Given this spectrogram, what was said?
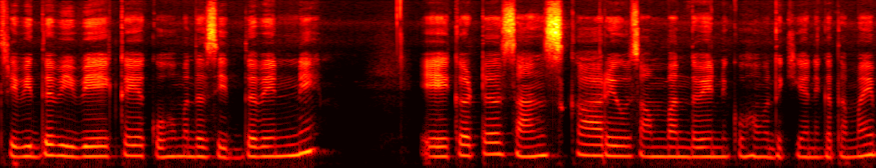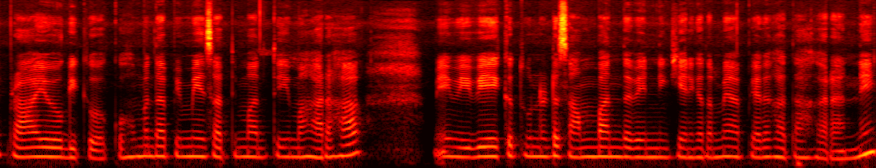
ත්‍රිවිධ විවේකය කොහොමද සිද්ධ වෙන්නේ? ඒකට සංස්කාරය සම්බන්ධ වෙන්නේ කොහොමද කියන එක තමයි ප්‍රායෝගිකව කොහොමද අපි මේ සතිමත් වීම හරහා මේ විවේක තුනට සම්බන්ධ වෙන්නේ කියන එක තමයි අපි අද කතා කරන්නේ.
